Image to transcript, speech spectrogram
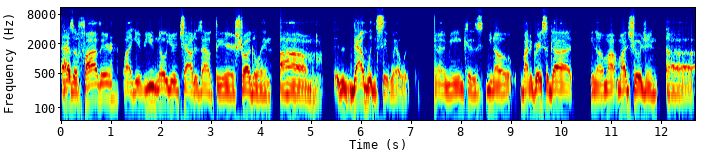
as a father, like if you know your child is out there struggling, um, that wouldn't sit well with me. You know what I mean? Because you know, by the grace of God, you know, my my children uh,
